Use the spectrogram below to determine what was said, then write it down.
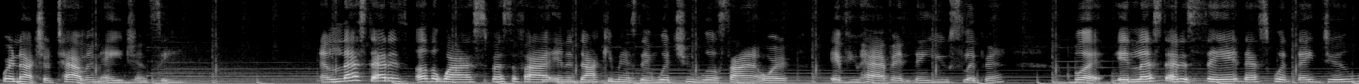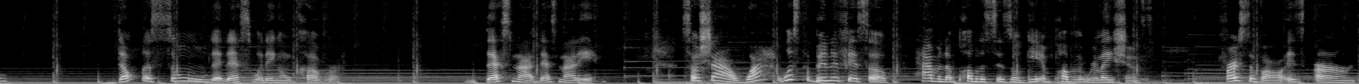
We're not your talent agency. Unless that is otherwise specified in the documents in which you will sign or If you haven't, then you slipping. But unless that is said, that's what they do. Don't assume that that's what they're gonna cover. That's not that's not it. So, Chi, why? What's the benefits of having a publicist or getting public relations? First of all, it's earned.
